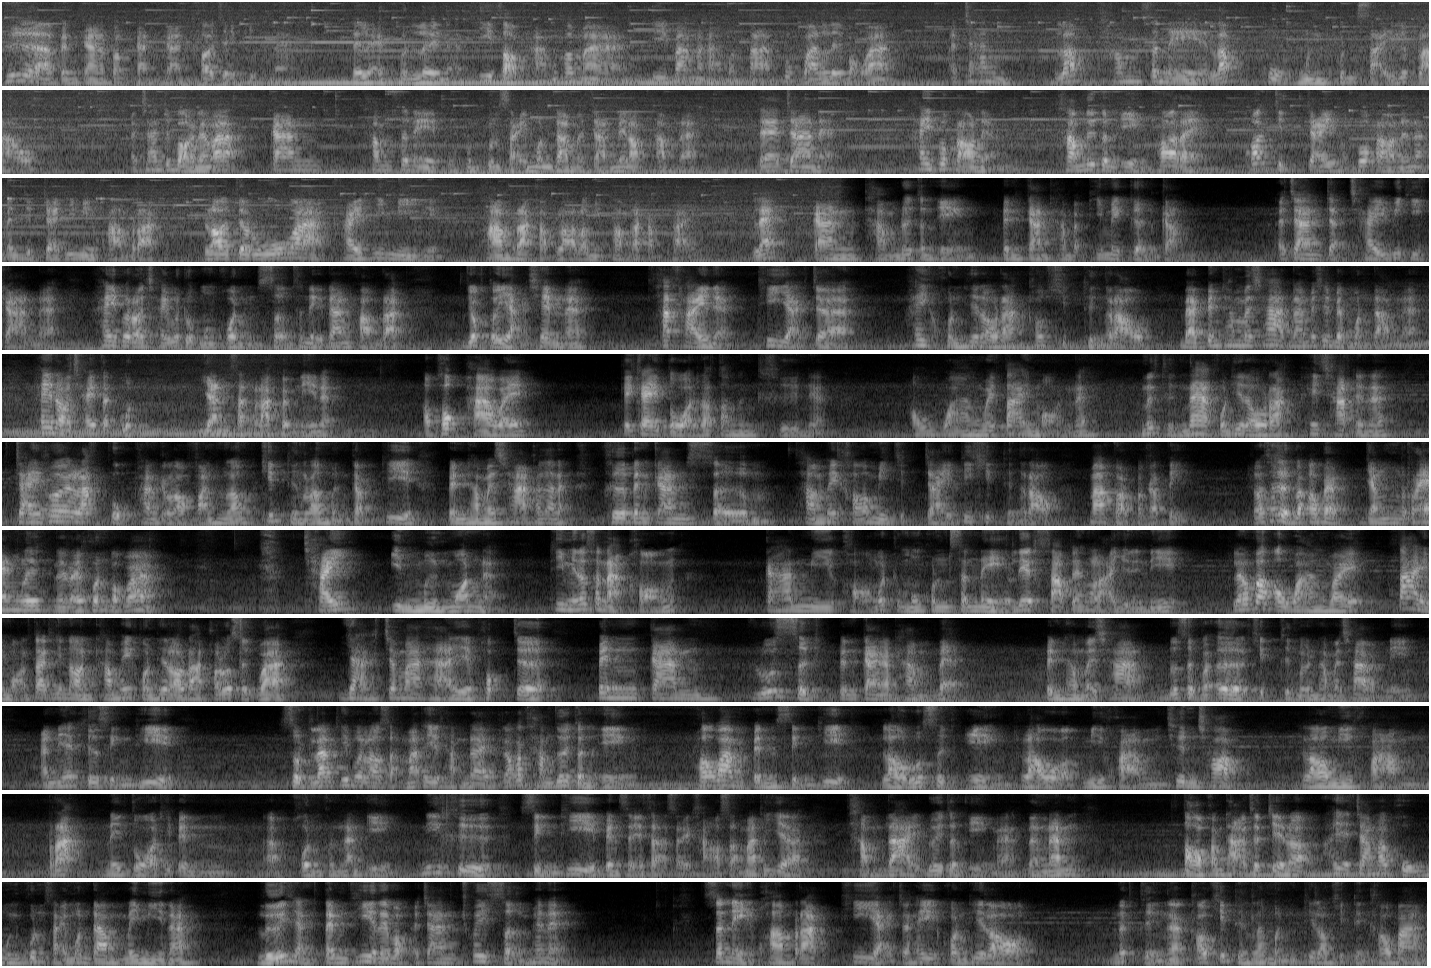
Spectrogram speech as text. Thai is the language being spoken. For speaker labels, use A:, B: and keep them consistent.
A: เพื่อเป็นการป้องกันการเข้าใจผิดนะหลายๆคนเลยนะที่สอบถามเข้ามาที่บ้านมหามนตาทุกวันเลยบอกว่า อาจารย์รับทำเสน่ห์รับผูกหุ่นคุณใสหรือเปล่า อาจารย์จะบอกนะว่า การทำเสน่ห์ผูกหุ่นคุณใสมนต์ดำอาจารย์ไม่รับทำนะ แต่อาจารย์เนี่ยให้พวกเราเนี่ยทำด้วยตนเองเพราะอะไรเพราะจิตใจของพวกเรานั้นนะเป็นจิตใจที่มีความรัก เราจะรู้ว่าใครที่มีความรักกับเราเรามีความรักกับใคร และการทำด้วยตนเองเป็นการทำแบบที่ไม่เกินกรรม อาจารย์จะใช้วิธีการนะ ให้พวกเราใช้วัตถุมงคลเสริมเสน่ห์ด้านความรัก ยกตัวอย่างเช่นนะ ถ้าใครเนี่ยที่อยากจะให้คนที่เรารักเขาคิดถึงเรา แบบเป็นธรรมชาตินะไม่ใช่แบบมนต์ดำนะ ให้เราใช้ตะกรุดยันสั่งรักแบบนี้เนี่ยเอาพกพาไว้ ใกล้ๆตัวแล้วตอนกลางคืนเนี่ย เอาวางไว้ใต้หมอนนะนึกถึงหน้าคนที่เรารักให้ชัดเลยนะ ใจเขารักผูกพันกับเราฝันถึงเราคิดถึงเราเหมือนกับที่เป็นธรรมชาติเขานั่นแหละคือเป็นการเสริมทำให้เขามีจิตใจที่คิดถึงเรามากกว่าปกติ แล้วถ้าเกิดว่าเอาแบบยังแรงเลยหลายๆคนบอกว่า ใช้อินหมื่นมอนน่ะที่มีลักษณะของการมีของวัตถุมงคลเสน่ห์เรียกทรัพย์อะไรทั้งหลายอยู่ในนี้ แล้วก็เอาวางไว้ใต้หมอนใต้ที่นอนทำให้คนที่เรารักเขารู้สึกว่า อยากจะมาหาอยากพบเจอเป็นการรู้สึกเป็นการกระทำแบบ เป็นธรรมชาติ รู้สึกว่าเออ คิดถึงมันเป็นธรรมชาติแบบนี้ อันนี้คือสิ่งที่สุดละที่พวกเราสามารถที่จะทำได้ แล้วก็ทำด้วยตนเอง เพราะว่ามันเป็นสิ่งที่เรารู้สึกเอง เรามีความชื่นชอบ เรามีความรักในตัวที่เป็นคนคนนั้นเอง นี่คือสิ่งที่เป็นศิลศาสตร์สายขาวสามารถที่จะทำได้ด้วยตนเองนะ ดังนั้นตอบคำถามชัดเจนว่าให้อาจารย์มาผูกหุ่นคุณสายมนต์ดำไม่มีนะ หรืออย่างเต็มที่เลยบอกอาจารย์ช่วยเสริมให้หน่อย เสน่ห์ความรักที่อยากจะให้คนที่เรานึกถึงอะเขาคิดถึงเราเหมือนที่เราคิดถึงเขาบ้าง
